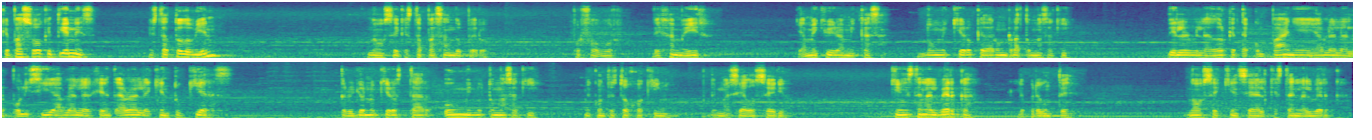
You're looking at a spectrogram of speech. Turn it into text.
¿Qué pasó? ¿Qué tienes? ¿Está todo bien? No sé qué está pasando, pero por favor, déjame ir. Ya me quiero ir a mi casa. No me quiero quedar un rato más aquí. Dile al velador que te acompañe, háblale a la policía, háblale al gente, háblale a quien tú quieras. Pero yo no quiero estar un minuto más aquí, me contestó Joaquín, demasiado serio. ¿Quién está en la alberca? Le pregunté. No sé quién sea el que está en la alberca,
